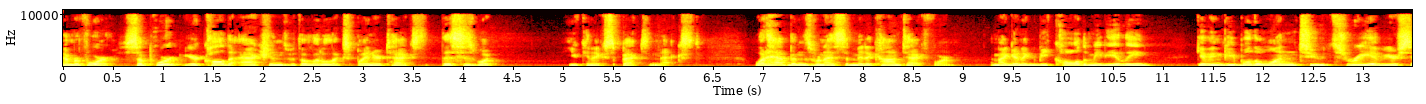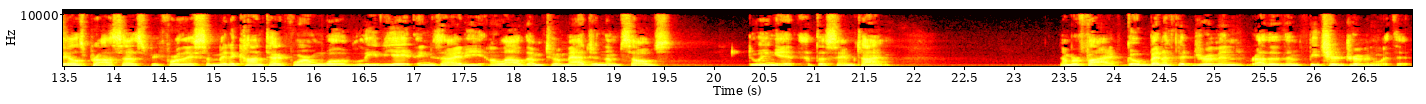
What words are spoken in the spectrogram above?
Number four, support your call to actions with a little explainer text. This is what you can expect next. What happens when I submit a contact form? Am I going to be called immediately? Giving people the one, two, three of your sales process before they submit a contact form will alleviate anxiety and allow them to imagine themselves doing it at the same time. Number five, go benefit driven rather than feature driven with it.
